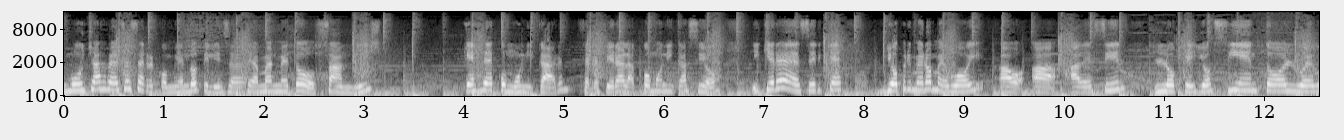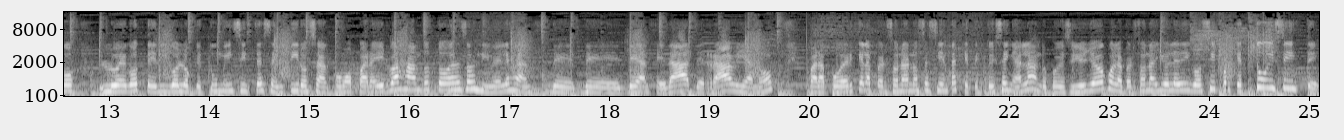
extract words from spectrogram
muchas veces se recomienda utilizar, se llama el método sandwich, que es de comunicar, se refiere a la comunicación y quiere decir que yo primero me voy a, decir lo que yo siento, luego, luego te digo lo que tú me hiciste sentir, o sea, como para ir bajando todos esos niveles de, de, de ansiedad, de rabia, ¿no? Para poder que la persona no se sienta que te estoy señalando, porque si yo llego con la persona, yo le digo, sí, porque tú hiciste,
